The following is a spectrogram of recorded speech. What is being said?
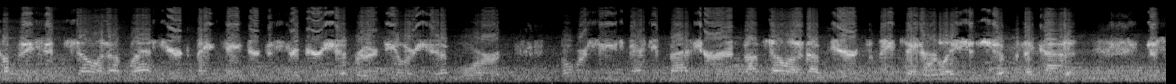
companies didn't sell enough last year to maintain their distributorship or their dealership or overseas manufacturer is not selling enough here to maintain a relationship and they kind of just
